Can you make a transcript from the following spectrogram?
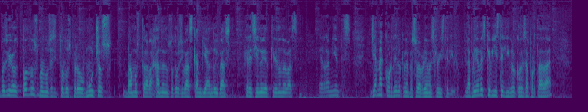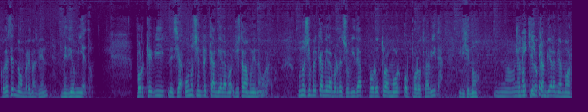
pues digo, todos, bueno, no sé si todos, pero muchos vamos trabajando en nosotros y vas cambiando y vas creciendo y adquiriendo nuevas herramientas. Ya me acordé lo que me pasó la primera vez que vi este libro. La primera vez que vi este libro con esa portada, con ese nombre más bien, me dio miedo. Porque vi, decía, uno siempre cambia el amor. Yo estaba muy enamorado. Uno siempre cambia el amor de su vida por otro amor o por otra vida. Y dije, no, No, no yo no me quiero quiten. cambiar a mi amor.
